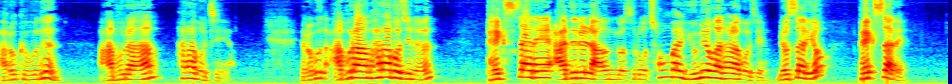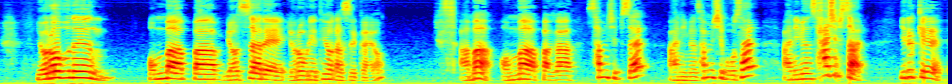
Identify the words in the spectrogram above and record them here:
바로 그분은 아브라함 할아버지예요. 여러분, 아브라함 할아버지는 100살의 아들을 낳은 것으로 정말 유명한 할아버지예요. 몇 살이요? 100살에. 여러분은 엄마, 아빠 몇 살에 여러분이 태어났을까요? 아마 엄마, 아빠가 30살? 아니면 35살? 아니면 40살? 이렇게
